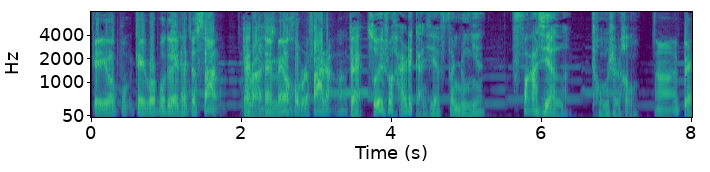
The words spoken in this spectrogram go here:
这一个部这波部队他就散了，对是吧？他也没有后边的发展了对，所以说还是得感谢范仲淹发现了崇世恒。啊。对，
